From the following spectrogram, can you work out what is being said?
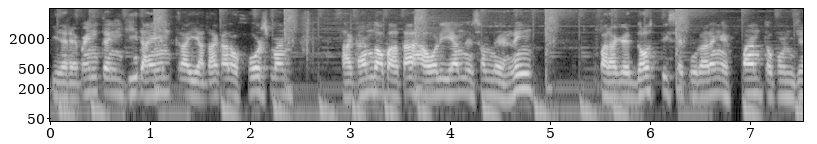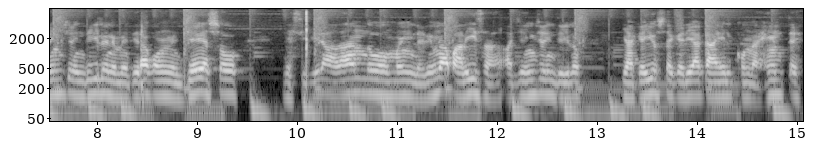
y de repente Nikita entra y ataca a los Horsemen sacando a patadas a Oli Anderson del ring para que Dusty se curara en espanto con James Jane Dillon y le metiera con el yeso, le siguiera dando, le dio una paliza a James Jane Dillon y aquello se quería caer con la gente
